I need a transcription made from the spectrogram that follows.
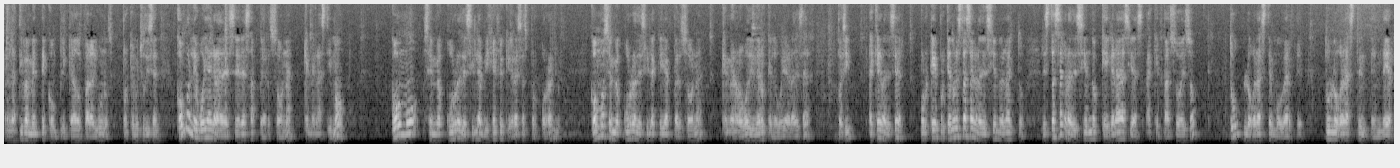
relativamente complicado para algunos, porque muchos dicen, ¿cómo le voy a agradecer a esa persona que me lastimó? ¿Cómo se me ocurre decirle a mi jefe que gracias por correrme? ¿Cómo se me ocurre decirle a aquella persona que me robó dinero que le voy a agradecer? Pues sí, hay que agradecer. ¿Por qué? Porque no le estás agradeciendo el acto, le estás agradeciendo que gracias a que pasó eso, tú lograste moverte, tú lograste entender,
